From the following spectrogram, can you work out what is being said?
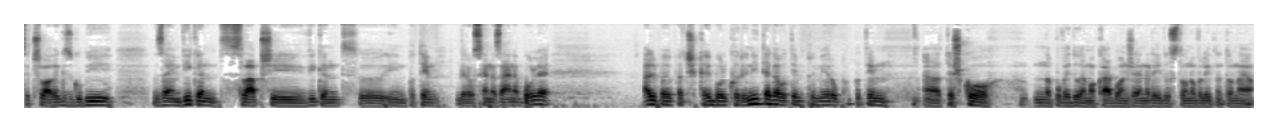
se človek zgubi za en vikend, slabši vikend uh, in potem gre vse nazaj na bolje. Ali pa je pač kaj bolj korenitega v tem primeru, pa potem uh, težko napovedujemo, kaj bo on že naredil s to novoletno turnajo.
